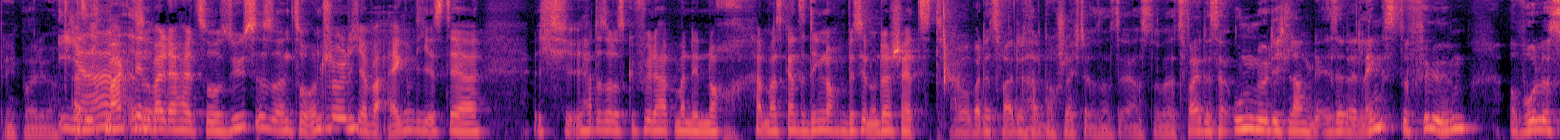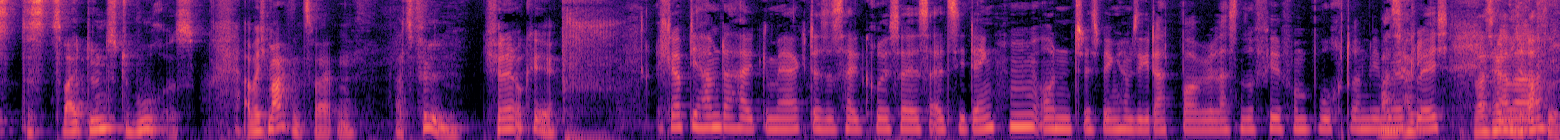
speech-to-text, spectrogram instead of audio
Bin ich bei dir. Ja, also ich mag also- den, weil der halt so süß ist und so unschuldig, aber eigentlich ist der, ich hatte so das Gefühl, da hat man den noch, hat man das ganze Ding noch ein bisschen unterschätzt. Aber bei der zweite halt noch schlechter ist als der erste. Weil der zweite ist ja unnötig lang. Der ist ja der längste Film, obwohl es das zweitdünnste Buch ist. Aber ich mag den zweiten. Als Film. Ich finde den okay. Ich glaube, die haben da halt gemerkt, dass es halt größer ist, als sie denken. Und deswegen haben sie gedacht, boah, wir lassen so viel vom Buch drin wie Was ich möglich. Halt, was ich halt nicht raffe.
